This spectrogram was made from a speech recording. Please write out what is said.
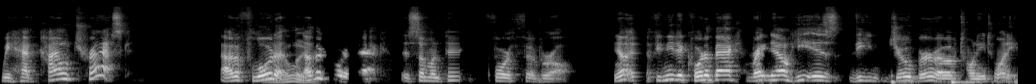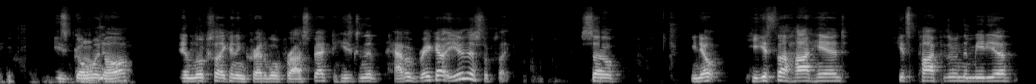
we have Kyle Trask out of Florida. Really? Another quarterback is someone picked fourth overall. You know, if you need a quarterback right now, he is the Joe Burrow of 2020. He's going off and looks like an incredible prospect. He's going to have a breakout year, this looks like. So, you know, he gets the hot hand, he gets popular in the media.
